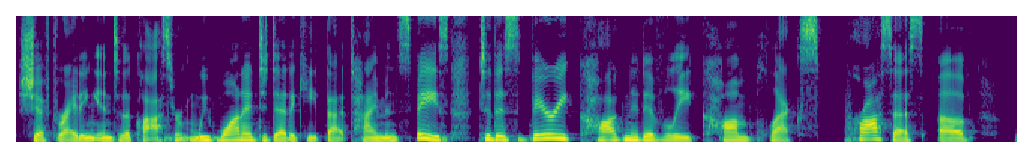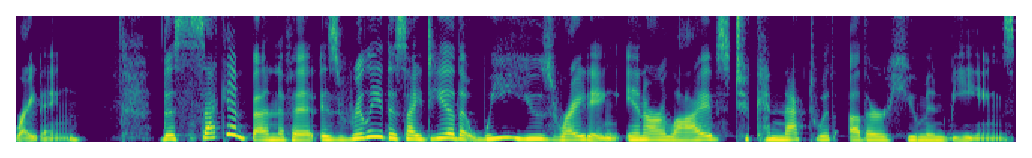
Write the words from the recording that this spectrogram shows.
Shift Writing into the Classroom. We wanted to dedicate that time and space to this very cognitively complex process of writing. The second benefit is really this idea that we use writing in our lives to connect with other human beings.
